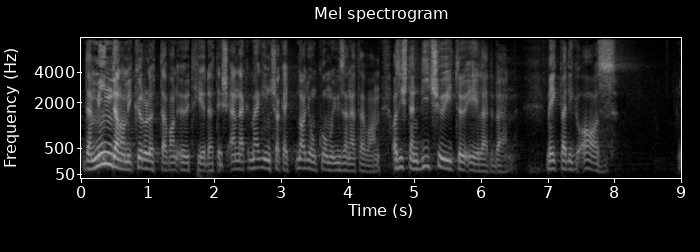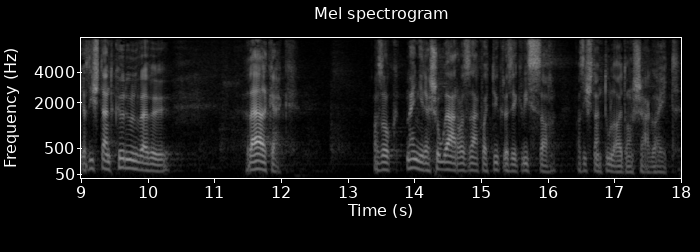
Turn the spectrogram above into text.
de minden, ami körülötte van, őt hirdet, és ennek megint csak egy nagyon komoly üzenete van. Az Isten dicsőítő életben. Mégpedig az, hogy az Istent körülvevő lelkek, azok mennyire sugározzák, vagy tükrözik vissza az Isten tulajdonságait.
